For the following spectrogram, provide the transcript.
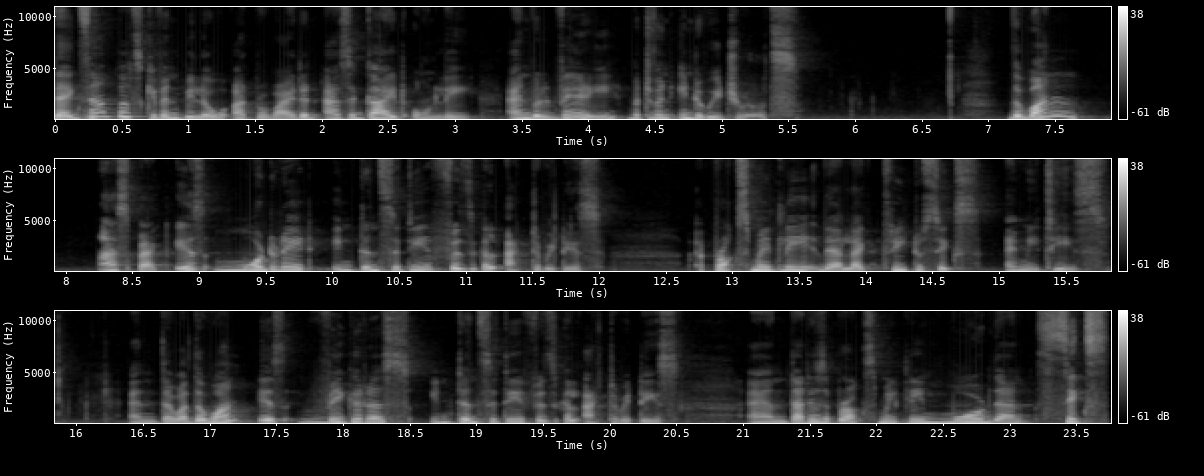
the examples given below are provided as a guide only and will vary between individuals. The one aspect is moderate intensity physical activities. Approximately they are like 3 to 6 METs and the other one is vigorous intensity physical activities and that is approximately more than 6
